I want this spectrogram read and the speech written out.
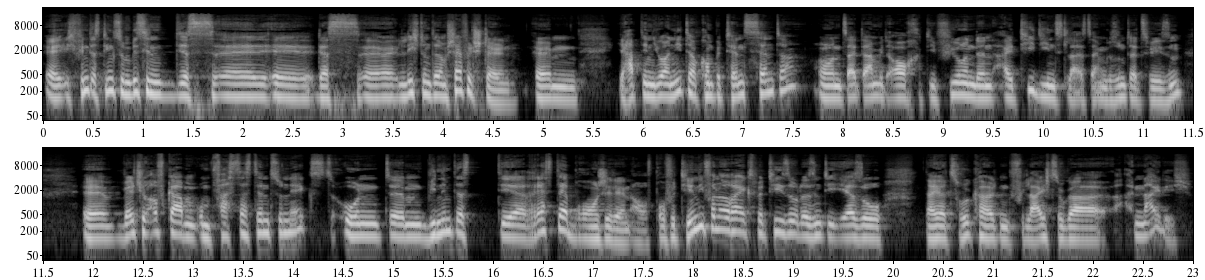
Äh, ich finde das Ding so ein bisschen das, äh, äh, das äh, Licht unter dem Scheffel stellen. Ähm, ihr habt den Johanniter Kompetenzcenter und seid damit auch die führenden IT-Dienstleister im Gesundheitswesen. Äh, welche Aufgaben umfasst das denn zunächst und ähm, wie nimmt das der Rest der Branche denn auf? Profitieren die von eurer Expertise oder sind die eher so, naja, zurückhaltend, vielleicht sogar neidisch?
